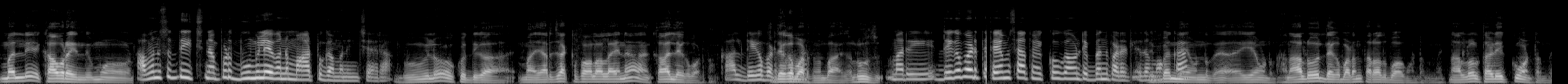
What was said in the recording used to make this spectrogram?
మళ్ళీ కవర్ అయింది మో- అవనశుద్ధి ఇచ్చినప్పుడు భూమిలో ఏమైనా మార్పు గమనించారా? భూమిలో కొద్దిగా మా ఎర్రజక్క పొలాలైనా కాలు దిగబడతాం. కాలు దిగబడి దిగబడుతుంది బాగా లూజు. మరి దిగబడితే తేమ శాతం ఎక్కువగా ఉంటే ఇబ్బంది పడట్లేదా ఇబ్బంది ఉండదు ఏముండదు. నాలుగు రోజులు దిగబడడం తర్వాత బాగుంటుంది. నాలుగు రోజులు తడి ఎక్కువ ఉంటుంది.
